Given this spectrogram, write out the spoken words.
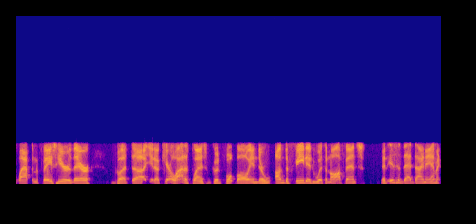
slapped in the face here or there but uh, you know, Carolina's playing some good football, and they're undefeated with an offense that isn't that dynamic.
